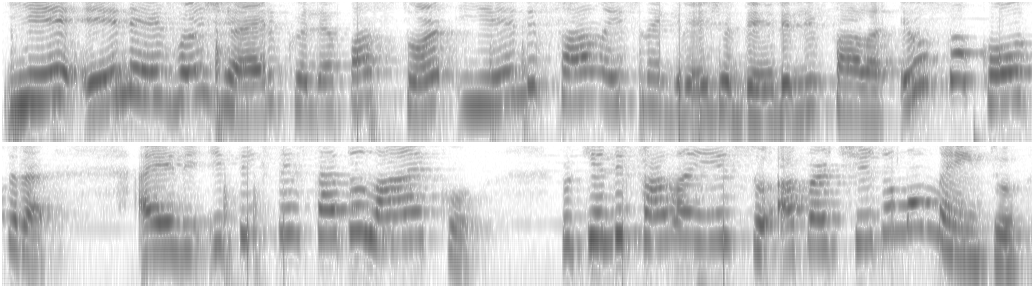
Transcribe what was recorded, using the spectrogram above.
E ele é evangélico, ele é pastor. E ele fala isso na igreja dele. Ele fala, eu sou contra. Aí ele, e tem que ser Estado laico. Porque ele fala isso a partir do momento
